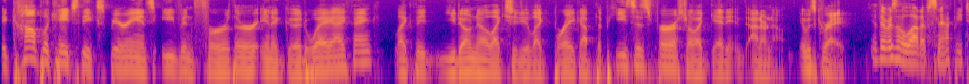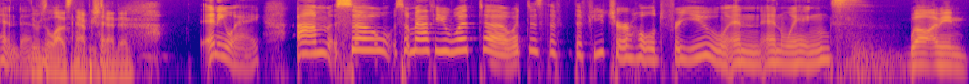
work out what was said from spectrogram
it complicates the experience even further in a good way. I think like the you don't know like should you like break up the pieces first or like get in? I don't know. It was great. There was a lot of snappy tendon. There was a lot of snappy action. tendon. Anyway, um, so so Matthew, what uh, what does the the future hold for you and and wings? Well, I mean,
